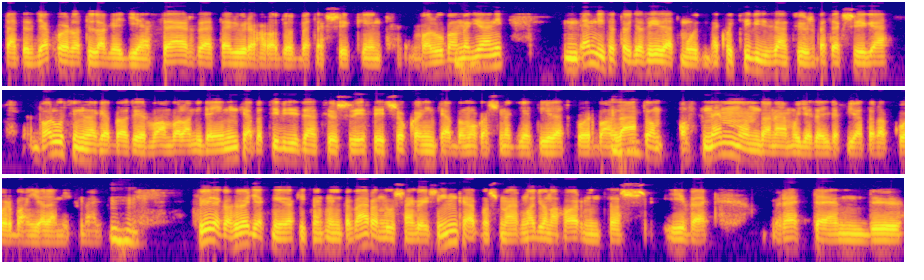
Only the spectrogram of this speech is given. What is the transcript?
tehát ez gyakorlatilag egy ilyen szerzett, előre haladott betegségként valóban megjelenik. Említette, hogy az életmód, meg hogy civilizációs betegsége, valószínűleg ebbe azért van valami, de én inkább a civilizációs részét sokkal inkább a magas megélt életkorban uh-huh. látom. Azt nem mondanám, hogy ez egyre fiatalabb korban jelenik meg. Uh-huh. Főleg a hölgyeknél, akiknek mondjuk a várandósága is inkább most már nagyon a 30-as évek rettendő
